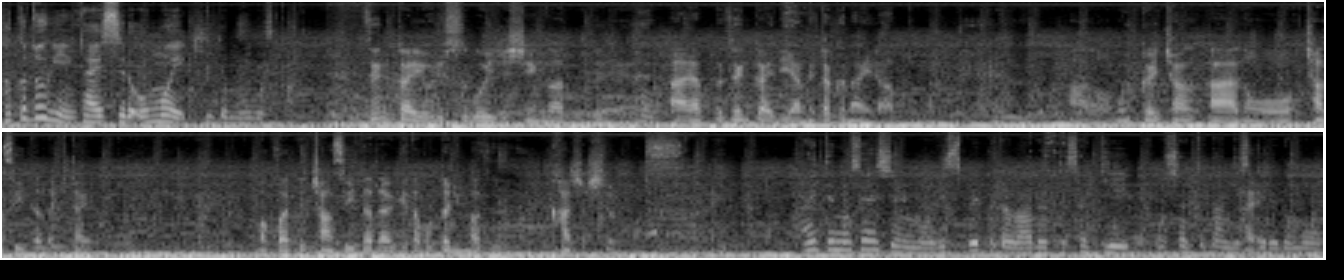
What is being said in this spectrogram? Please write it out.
格闘技に対する思い聞いてもいいですか？前回よりすごい自信があって、あやっぱ前回でやめたくないなと思って、あのもう一回チャンあのチャンスいただきたいなとまあ、こうやってチャンスいただけたことにまず感謝しております、相手の選手にもリスペクトがあるってさっきおっしゃってたんですけれども、はい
